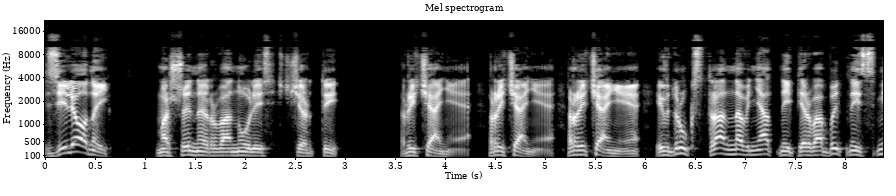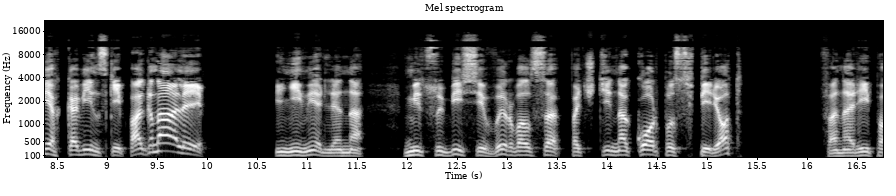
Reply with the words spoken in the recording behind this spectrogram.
«Зеленый!» Машины рванулись с черты. Рычание, рычание, рычание, и вдруг странно внятный первобытный смех Ковинский. «Погнали!» И немедленно Митсубиси вырвался почти на корпус вперед. Фонари по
